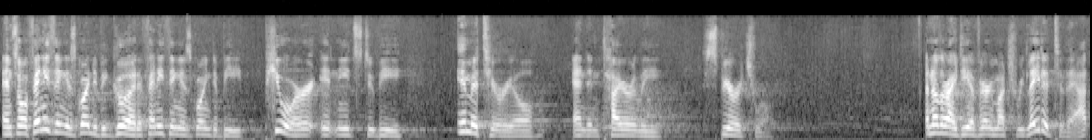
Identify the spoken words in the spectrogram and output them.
And so, if anything is going to be good, if anything is going to be pure, it needs to be immaterial and entirely spiritual. Another idea very much related to that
